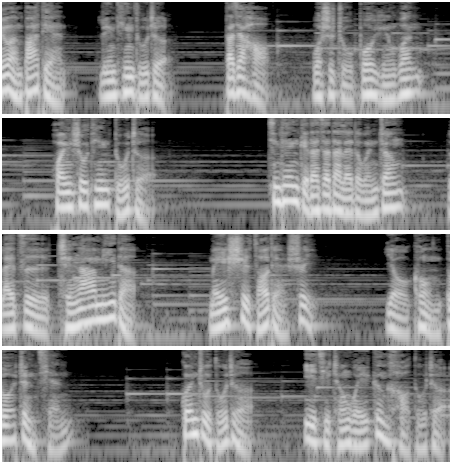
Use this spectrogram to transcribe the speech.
每晚八点，聆听读者。大家好，我是主播云湾，欢迎收听读者。今天给大家带来的文章来自陈阿咪的《没事早点睡，有空多挣钱》。关注读者，一起成为更好读者。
